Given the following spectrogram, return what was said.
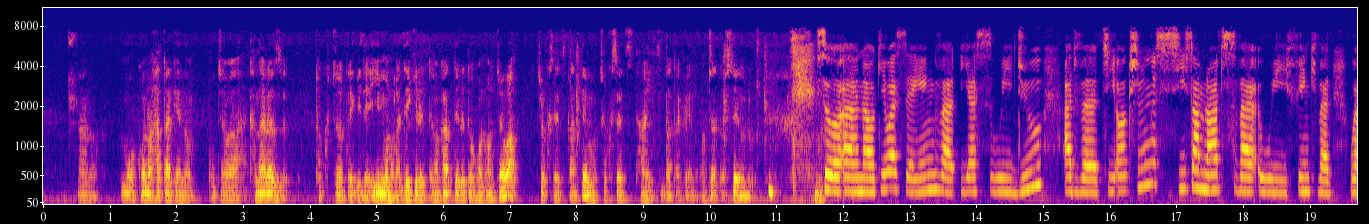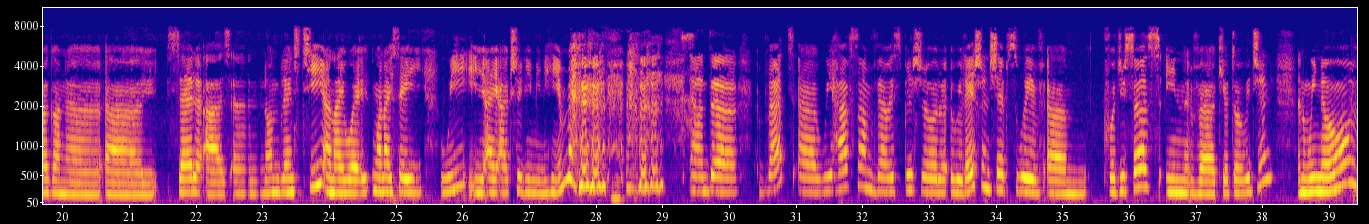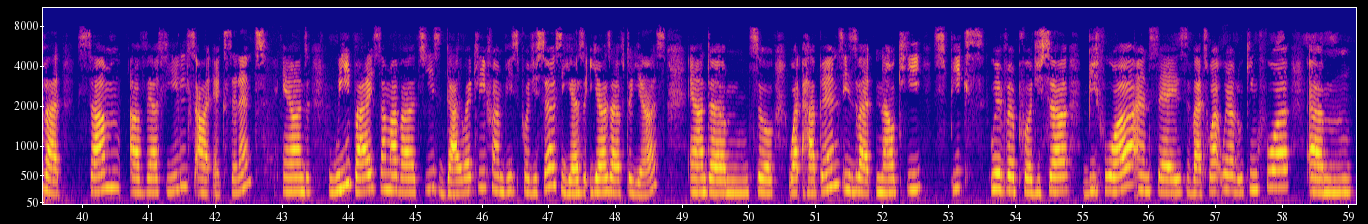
あの、もうこの畑のお茶は必ず特徴的でいいものができるって分かってるところのお茶は 直接買って、もう直接単一畑のお茶として売る。 So uh, Naoki was saying that yes, we do at the tea auction see some lots that we think that we're gonna uh, sell as a non-blend tea, and I wa- when I say we, I actually mean him. and uh, but uh, we have some very special relationships with. Um, producers in the Kyoto region, and we know that some of their fields are excellent. And we buy some of our teas directly from these producers years, years after years. And um, so what happens is that Naoki speaks with the producer before and says that's what we're looking for. Um,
